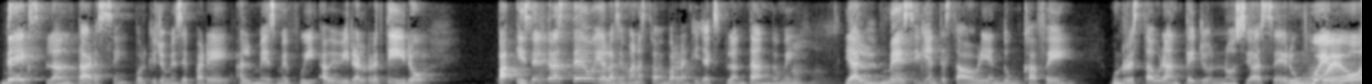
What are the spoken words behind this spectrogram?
de explantarse, porque yo me separé, al mes me fui a vivir al retiro, hice el trasteo y a la semana estaba en Barranquilla explantándome, Ajá. y al mes siguiente estaba abriendo un café, un restaurante, yo no sé hacer un Huevo. huevo.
